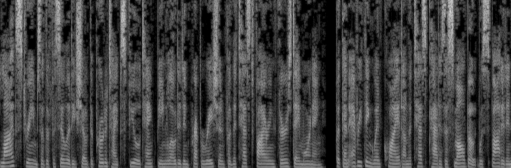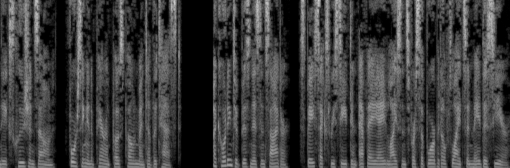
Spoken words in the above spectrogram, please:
Live streams of the facility showed the prototype's fuel tank being loaded in preparation for the test firing Thursday morning, but then everything went quiet on the test pad as a small boat was spotted in the exclusion zone, forcing an apparent postponement of the test. According to Business Insider, SpaceX received an FAA license for suborbital flights in May this year,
